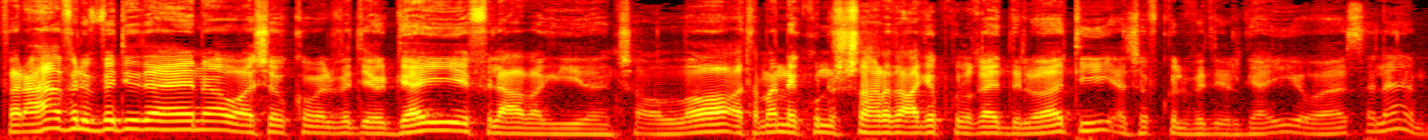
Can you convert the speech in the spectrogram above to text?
فأنا هقفل الفيديو ده هنا وأشوفكم الفيديو الجاي في لعبة جديدة إن شاء الله. أتمنى يكون الشهر ده عجبكم لغاية دلوقتي. أشوفكم الفيديو الجاي. وسلام.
